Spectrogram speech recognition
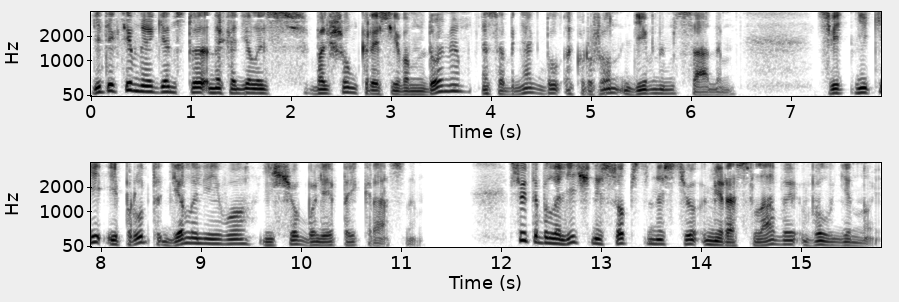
Детективное агентство находилось в большом красивом доме, особняк был окружен дивным садом. Цветники и пруд делали его еще более прекрасным. Все это было личной собственностью Мирославы Волгиной.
